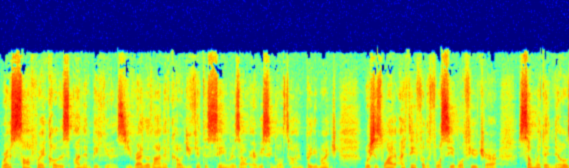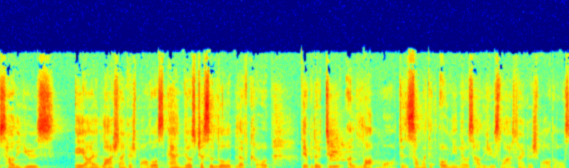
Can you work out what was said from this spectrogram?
Whereas software code is unambiguous. You write a line of code, you get the same result every single time, pretty much, which is why I think for the foreseeable future, someone that knows how to use AI, large language models, and knows just a little bit of code they're able to do a lot more than someone that only knows how to use large language models,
